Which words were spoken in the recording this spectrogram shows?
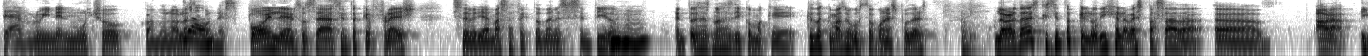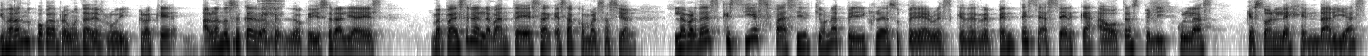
te arruinen mucho cuando lo hablas No. con spoilers. O sea, siento que Fresh se vería más afectado en ese sentido. Ujú. Entonces no es así como que, ¿qué es lo que más me gustó con spoilers? La verdad es que siento que lo dije la vez pasada. ah, ahora, ignorando un poco la pregunta de Rui, creo que hablando acerca de lo que, de lo que dice Aralia es, me parece relevante esa, esa conversación. La verdad es que sí es fácil que una película de superhéroes que de repente se acerca a otras películas que son legendarias,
